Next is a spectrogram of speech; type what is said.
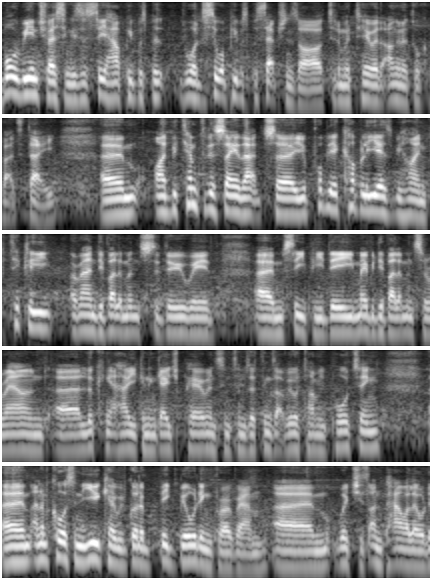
what would be interesting is to see how people's well, to see what people's perceptions are to the material that I'm going to talk about today. Um, I'd be tempted to say that uh, you're probably a couple of years behind, particularly around developments to do with um, CPD, maybe developments around uh, looking at how you can engage parents in terms of things like real-time reporting, um, and of course in the UK we've got a big building program um, which is unparalleled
